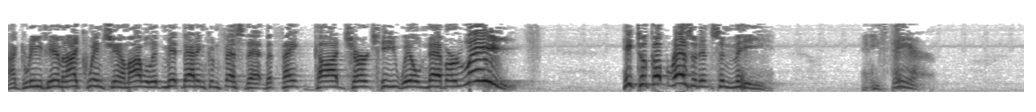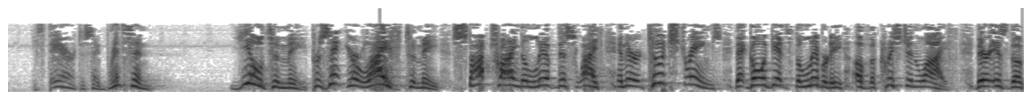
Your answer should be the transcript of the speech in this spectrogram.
I grieve Him and I quench Him. I will admit that and confess that. But thank God, church, He will never leave. He took up residence in me. And He's there. He's there to say, Brinson, Yield to me. Present your life to me. Stop trying to live this life. And there are two extremes that go against the liberty of the Christian life. There is the,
